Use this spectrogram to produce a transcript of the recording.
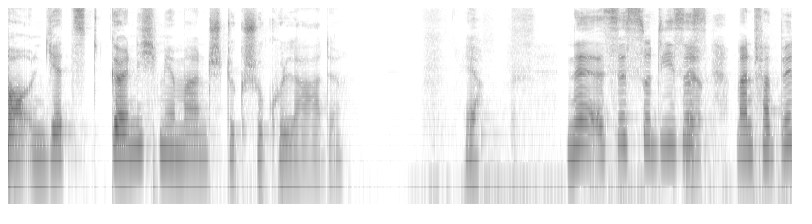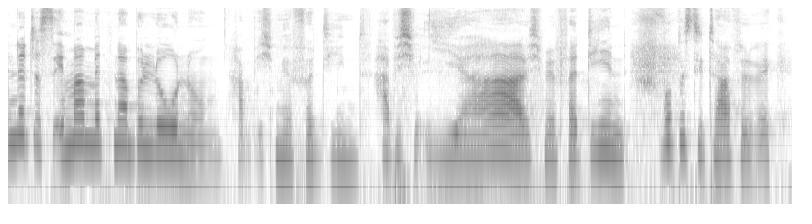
boah, und jetzt gönne ich mir mal ein Stück Schokolade. Ja. Ne, es ist so dieses, Ja. man verbindet es immer mit einer Belohnung. Habe ich mir verdient. Habe ich, ja, habe ich mir verdient. Schwupp ist die Tafel weg.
